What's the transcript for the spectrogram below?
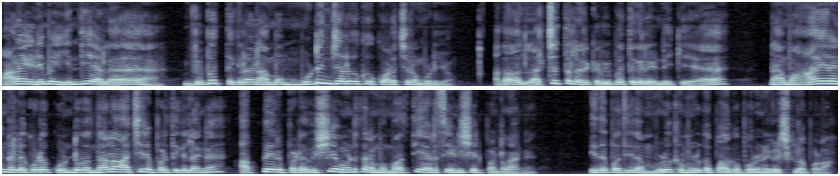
ஆனால் இனிமேல் இந்தியாவில் விபத்துகளை நாம் முடிஞ்ச அளவுக்கு குறைச்சிட முடியும். அதாவது லட்சத்தில் இருக்க விபத்துகள் எண்ணிக்கையை நாம ஆயிரங்களில் கூட கொண்டு வந்தாலும் ஆச்சரியப்படுத்திக்கலங்க. அப்பேற்பட்ட விஷயம் வந்து நம்ம மத்திய அரசு இனிஷியேட் பண்ணுறாங்க இதை பற்றி தான் முழுக்க முழுக்க பார்க்க போகிற நிகழ்ச்சிக்குள்ள போகலாம்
